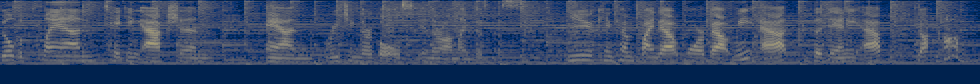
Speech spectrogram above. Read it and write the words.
build a plan, taking action, and reaching their goals in their online business. You can come find out more about me at thedannyapp.com.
